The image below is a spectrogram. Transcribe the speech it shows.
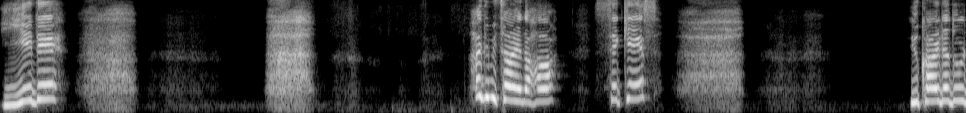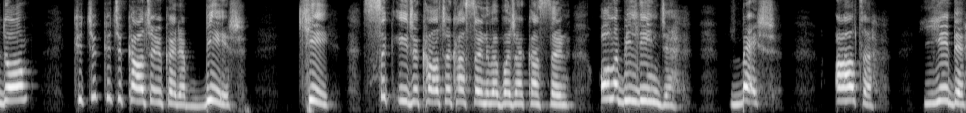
Yedi. Hadi bir tane daha. Sekiz. Yukarıda durdum. Küçük küçük kalça yukarı. Bir, iki. Sık iyice kalça kaslarını ve bacak kaslarını. Olabildiğince. Beş, altı, yedi,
